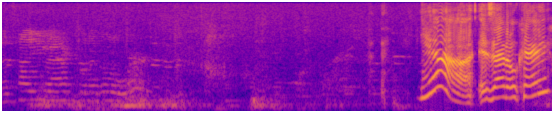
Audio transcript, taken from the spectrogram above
That's how you act when I go to work. Yeah. Is that okay?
